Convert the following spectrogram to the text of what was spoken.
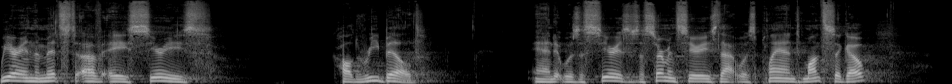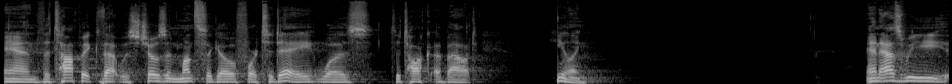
We are in the midst of a series called Rebuild. And it was a series, it's a sermon series that was planned months ago. And the topic that was chosen months ago for today was to talk about healing. And as we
